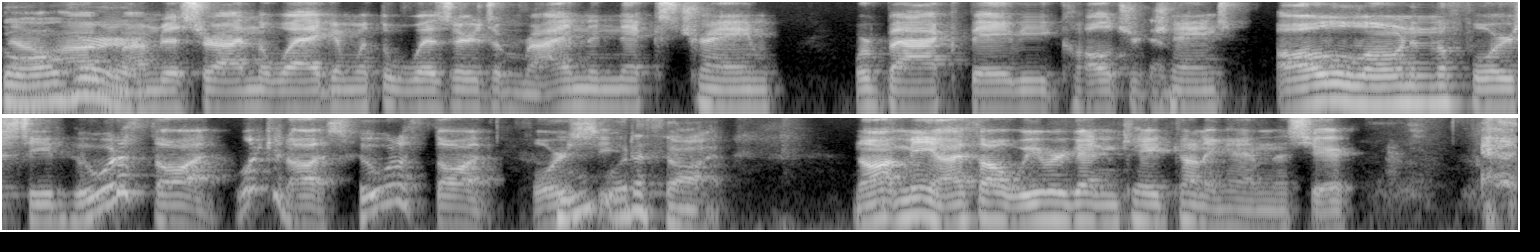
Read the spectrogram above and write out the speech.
go No, over? I'm, I'm just riding the wagon with the Wizards. I'm riding the Knicks train. We're back, baby. Culture change. All alone in the four seed. Who would have thought? Look at us. Who would have thought? Four Who seed. would have thought? Not me. I thought we were getting Cade Cunningham this year.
